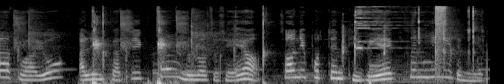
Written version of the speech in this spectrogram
구독과 좋아요, 알림까지 꼭 눌러주세요. 써니포텐TV의 큰 힘이 됩니다.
